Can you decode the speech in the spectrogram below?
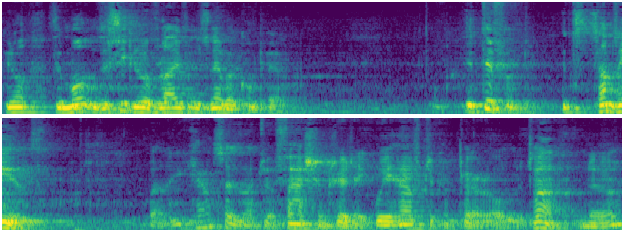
You know, the, mo- the secret of life is never compare. It's different. It's something else. Well, you can't say that to a fashion critic. We have to compare all the time, no?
